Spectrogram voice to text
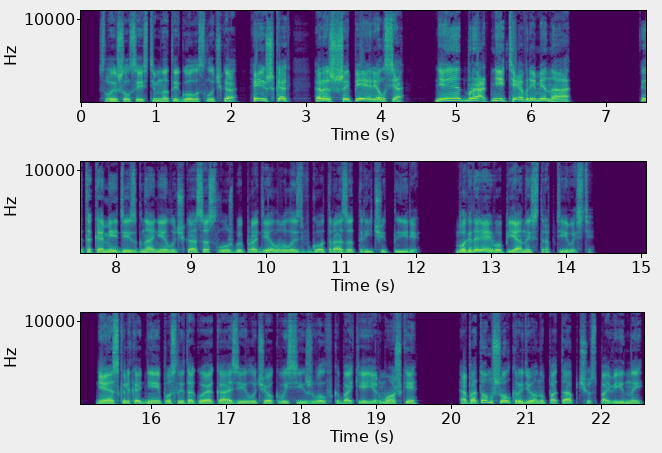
— слышался из темноты голос Лучка. «Ишь, как расшиперился! Нет, брат, не те времена!» Эта комедия изгнания Лучка со службы проделывалась в год раза три-четыре, благодаря его пьяной строптивости. Несколько дней после такой оказии Лучок высиживал в кабаке Ермошки, а потом шел к Родиону Потапчу с повинной.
